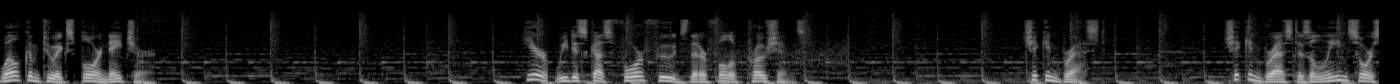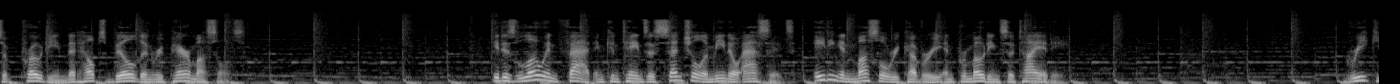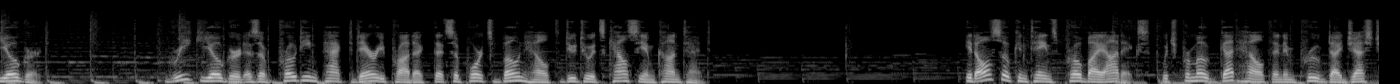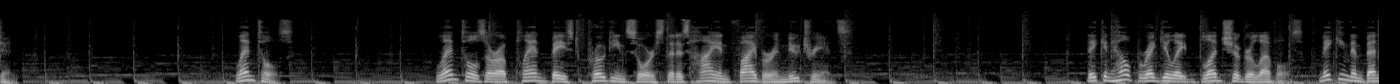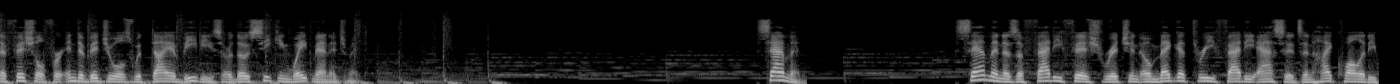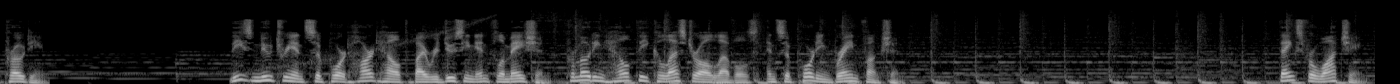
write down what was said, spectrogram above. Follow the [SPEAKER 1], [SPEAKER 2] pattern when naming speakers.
[SPEAKER 1] Welcome to Explore Nature. Here, we discuss four foods that are full of proteins. Chicken breast. Chicken breast is a lean source of protein that helps build and repair muscles. It is low in fat and contains essential amino acids, aiding in muscle recovery and promoting satiety. Greek yogurt. Greek yogurt is a protein-packed dairy product that supports bone health due to its calcium content. It also contains probiotics, which promote gut health and improve digestion. Lentils. Lentils are a plant-based protein source that is high in fiber and nutrients. They can help regulate blood sugar levels, making them beneficial for individuals with diabetes or those seeking weight management. Salmon. Salmon is a fatty fish rich in omega-3 fatty acids and high-quality protein. These nutrients support heart health by reducing inflammation, promoting healthy cholesterol levels, and supporting brain function. Thanks for watching.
